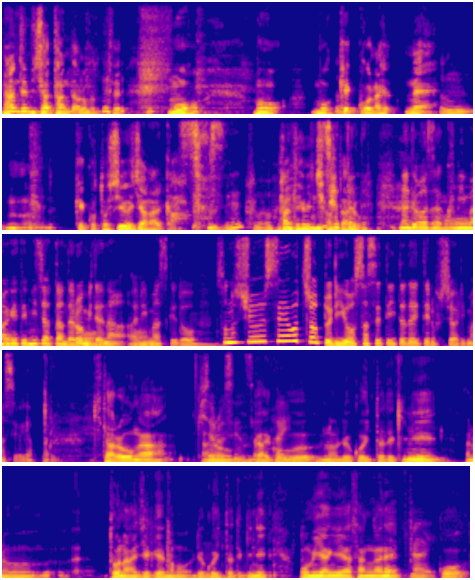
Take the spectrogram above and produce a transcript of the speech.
なんで見ちゃったんだろうって。もうもうもう結構なね、うん。うん。結構年上じゃないか。そうですね。なんで見ちゃったの？見なんでわざわざ首曲げて見ちゃったんだろうみたいなうんありますけど、その習性をちょっと利用させていただいてる節ありますよやっぱり。鬼太郎が鬼太郎先生外国の旅行行った時に、あの東南アジア系の方旅行行った時に、お土産屋さんがね、はい。こ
